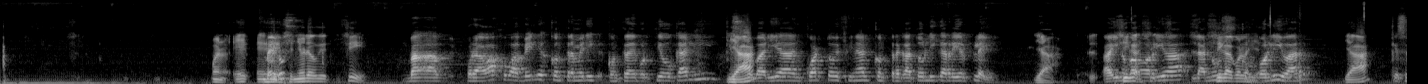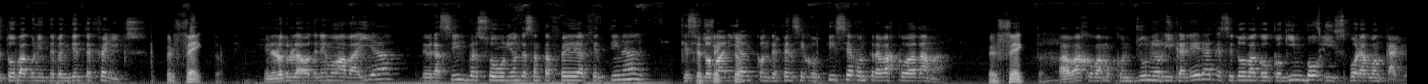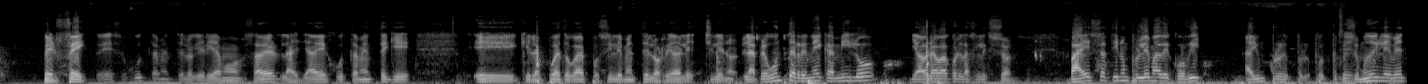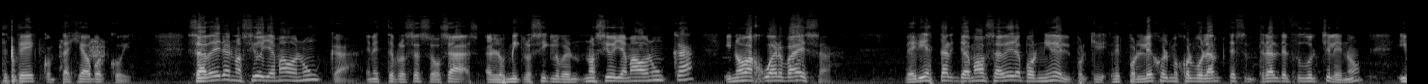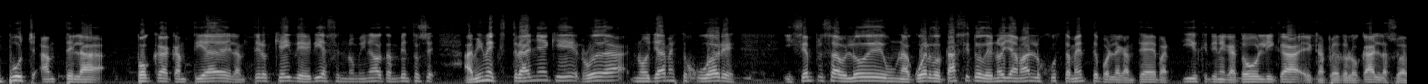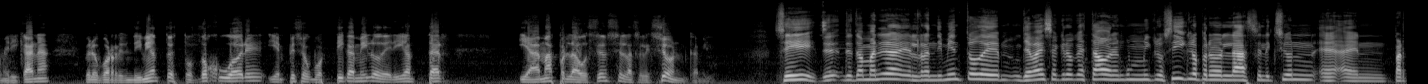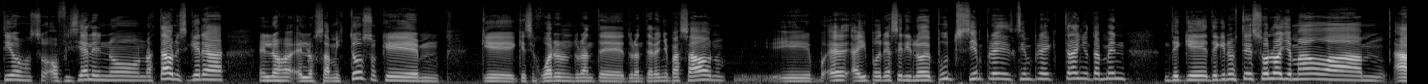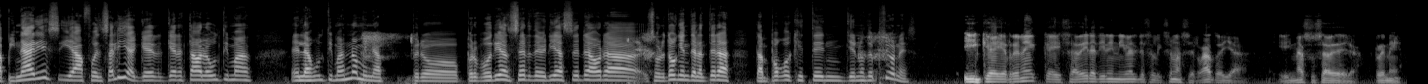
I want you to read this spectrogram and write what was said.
Bueno, eh, eh, ¿Velus? señor audi- sí, Va, por abajo va Vélez contra, América, contra Deportivo Cali, que Ya. se toparía en cuarto de final contra Católica River Plate. ya. Ahí Siga- nos vamos arriba, Lanús siga con. Bolívar, Ya, que se topa con Independiente Fénix. perfecto. En el otro lado tenemos a Bahía de Brasil versus Unión de Santa Fe de Argentina, que se Perfecto. toparían con Defensa y Justicia contra Vasco da Gama. Perfecto. Abajo vamos con Junior y Calera, que se topa con Coquimbo y Spora Huancayo. Perfecto, eso justamente lo queríamos saber, las llaves justamente que, eh, que las pueda tocar posiblemente los rivales chilenos. La pregunta de René Camilo, y ahora va con la selección. Baeza tiene un problema de COVID, hay un pro- pro- pro- presumiblemente esté es contagiado por COVID. Saavedra no ha sido llamado nunca en este proceso, o sea, en los microciclos, pero no ha sido llamado nunca y no va a jugar Baeza. Debería estar llamado Saavedra por nivel, porque es por lejos el mejor volante central del fútbol chileno. Y Puch, ante la poca cantidad de delanteros que hay, debería ser nominado también. Entonces, a mí me extraña que Rueda no llame a estos jugadores. y siempre se habló de un acuerdo tácito de no llamarlo justamente por la cantidad de partidos que tiene Católica, el campeonato local, la Sudamericana, pero por rendimiento estos dos jugadores, y empiezo por ti Camilo, deberían estar, y además por la ausencia en la selección, Camilo. Sí, de, de todas maneras, el rendimiento de, de Baeza creo que ha estado en algún microciclo, pero en la selección eh, en partidos oficiales no, no ha estado, ni siquiera en los, en los amistosos que, que, se jugaron durante, durante el año pasado. Y eh, ahí podría ser. Y lo de Puch, siempre, siempre extraño también de que, de que no esté solo ha llamado a, a Pinares y a Fuensalía, que, que han estado en las últimas en las últimas nóminas, pero pero podrían ser, debería ser ahora, sobre todo que en delantera tampoco es que estén llenos de opciones. Y que René, que Saavedra tiene nivel de selección hace rato ya. Ignacio Saavedra, René.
